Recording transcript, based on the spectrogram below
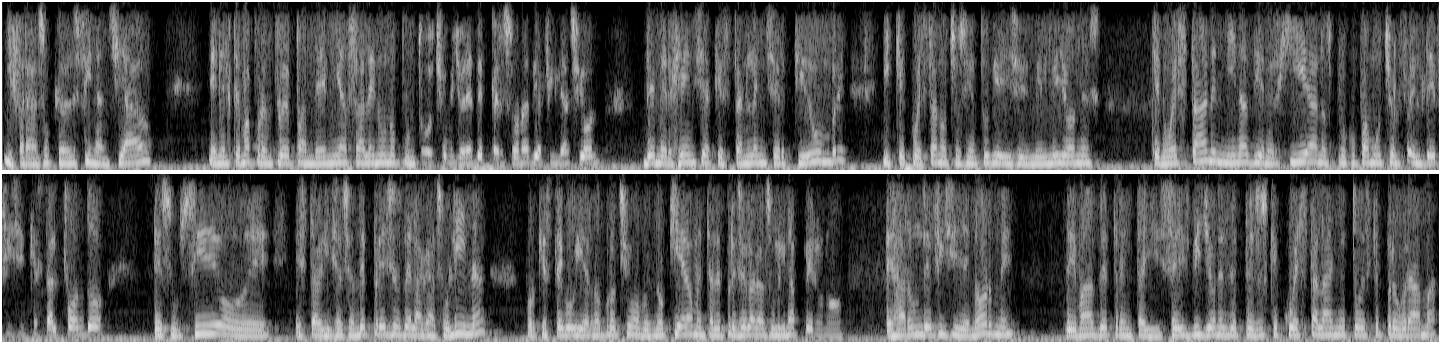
y eso quedó desfinanciado. En el tema, por ejemplo, de pandemia salen 1.8 millones de personas de afiliación de emergencia que están en la incertidumbre y que cuestan 816 mil millones que no están en minas de energía. Nos preocupa mucho el, déficit que está al fondo de subsidio o de estabilización de precios de la gasolina, porque este gobierno próximo pues no quiere aumentar el precio de la gasolina, pero no dejar un déficit enorme de más de 36 billones de pesos que cuesta al año todo este programa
